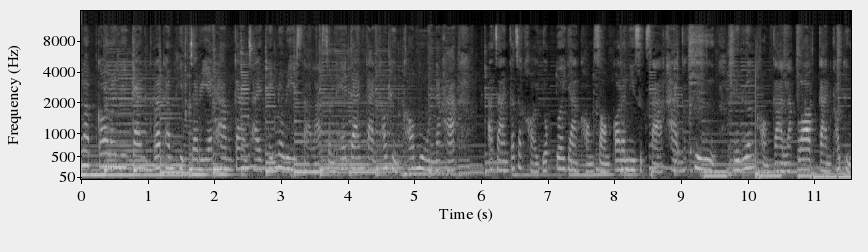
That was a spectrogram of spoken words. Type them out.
หรับกรณีการกระทำผิดจริยธรรมการใช้เทคโนโลยีสารสนเทศด้านการเข้าถึงข้อมูลนะคะ อาจารย์ก็จะขอยกตัวอย่างของ 2 กรณีศึกษาค่ะก็คือ ในเรื่องของการลักลอบการเข้าถึง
